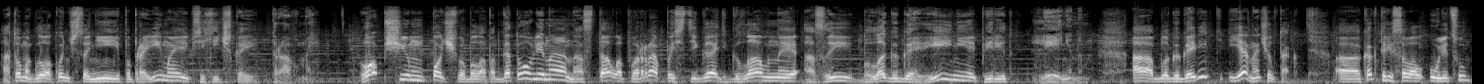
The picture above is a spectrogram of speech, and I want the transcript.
а то могло окончиться непоправимой психической травмой. В общем, почва была подготовлена, настала пора постигать главные азы благоговения перед Лениным. А благоговеть я начал так. А, как-то рисовал улицу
